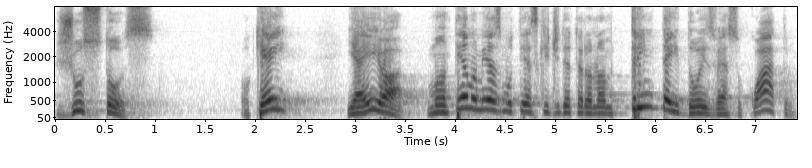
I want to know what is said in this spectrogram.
justos. Ok? E aí, ó, mantendo o mesmo texto que de Deuteronômio 32, verso 4,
